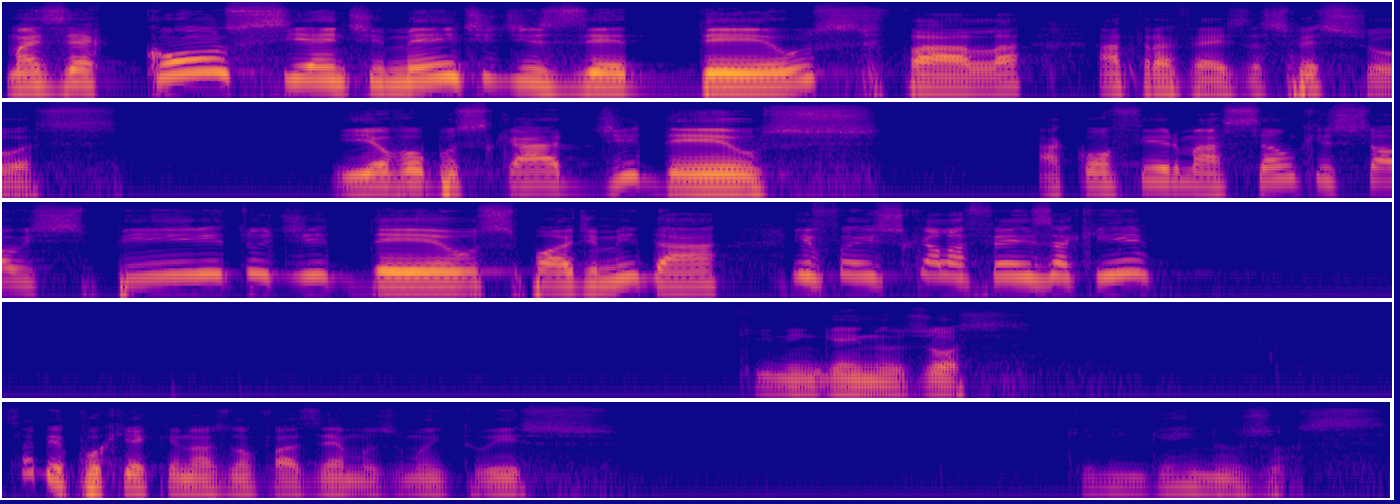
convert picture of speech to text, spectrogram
mas é conscientemente dizer: Deus fala através das pessoas. E eu vou buscar de Deus a confirmação que só o Espírito de Deus pode me dar. E foi isso que ela fez aqui. Que ninguém nos ouça. Sabe por que, que nós não fazemos muito isso? que ninguém nos ouça?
